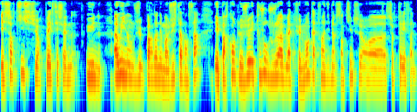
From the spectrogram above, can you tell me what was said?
est sorti sur PlayStation 1. Ah oui, non, pardonnez-moi, juste avant ça. Et par contre, le jeu est toujours jouable actuellement, 99 centimes sur, euh, sur téléphone.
